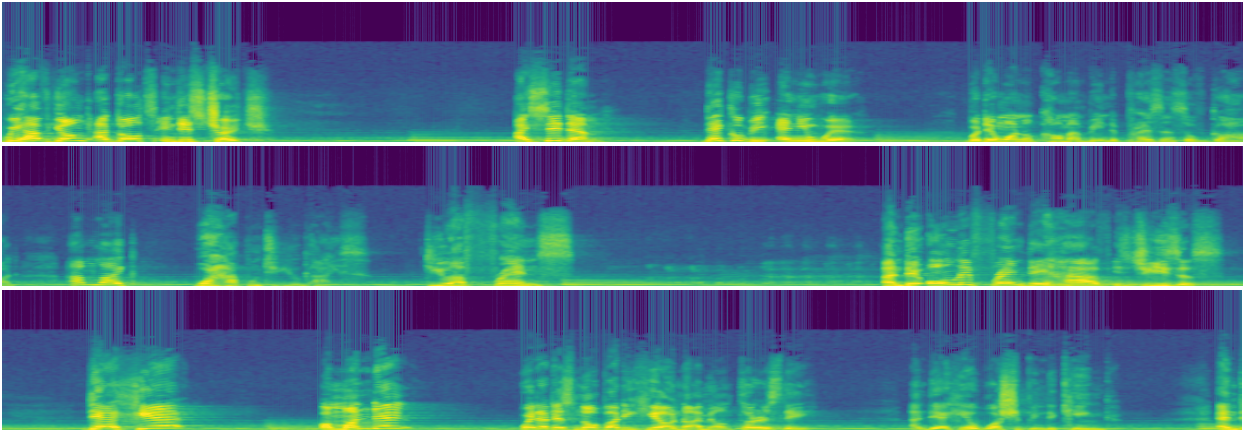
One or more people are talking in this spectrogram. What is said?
we have young adults in this church. I see them. They could be anywhere, but they want to come and be in the presence of God. I'm like, what happened to you guys? Do you have friends? And the only friend they have is Jesus. They're here on Monday, whether there's nobody here or not, I mean on Thursday, and they're here worshiping the King. And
